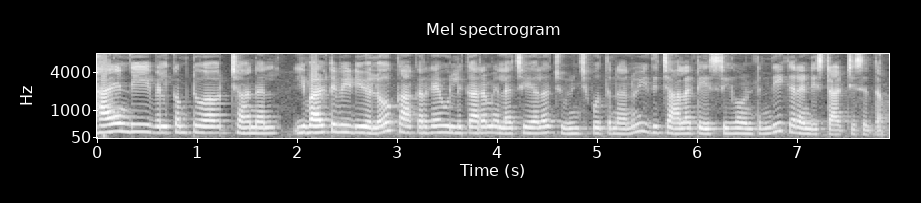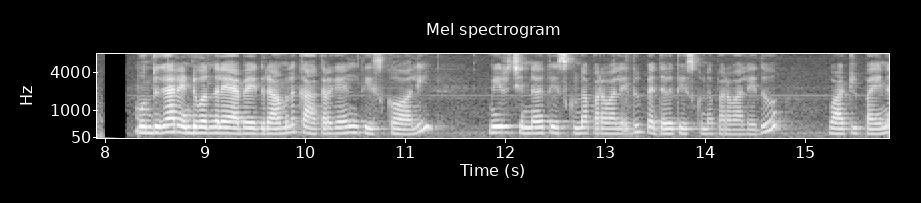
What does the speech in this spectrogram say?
హాయ్ అండి వెల్కమ్ టు అవర్ ఛానల్. ఇవాళ వీడియోలో కాకరకాయ ఉల్లికారం ఎలా చేయాలో చూపించిపోతున్నాను. ఇది చాలా టేస్టీగా ఉంటుంది. ఇక రండి స్టార్ట్ చేసేద్దాం. ముందుగా రెండు వందల యాభై గ్రాముల కాకరకాయలు తీసుకోవాలి. మీరు చిన్నవి తీసుకున్నా పర్వాలేదు పెద్దవి తీసుకున్నా పర్వాలేదు. వాటిపైన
